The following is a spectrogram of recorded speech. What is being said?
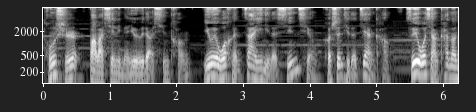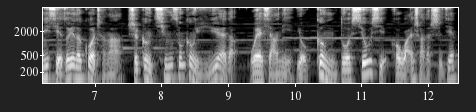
同时，爸爸心里面又有点心疼，因为我很在意你的心情和身体的健康，所以我想看到你写作业的过程啊，是更轻松、更愉悦的。我也想你有更多休息和玩耍的时间。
